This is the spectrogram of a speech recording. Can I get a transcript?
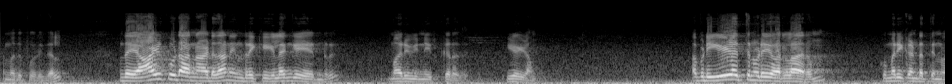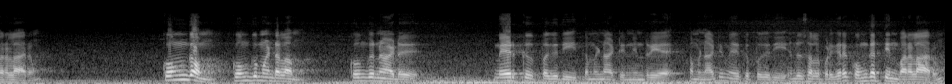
நமது புரிதல். இந்த யாழ்குடா நாடு தான் இன்றைக்கு இலங்கை என்று மருவி நிற்கிறது ஈழம். அப்படி ஈழத்தினுடைய வரலாறும் குமரிக்கண்டத்தின் வரலாறும் கொங்கம் கொங்கு மண்டலம் கொங்கு நாடு மேற்கு பகுதி தமிழ்நாட்டின் இன்றைய தமிழ்நாட்டின் மேற்கு பகுதி என்று சொல்லப்படுகிற கொங்கத்தின் வரலாறும்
